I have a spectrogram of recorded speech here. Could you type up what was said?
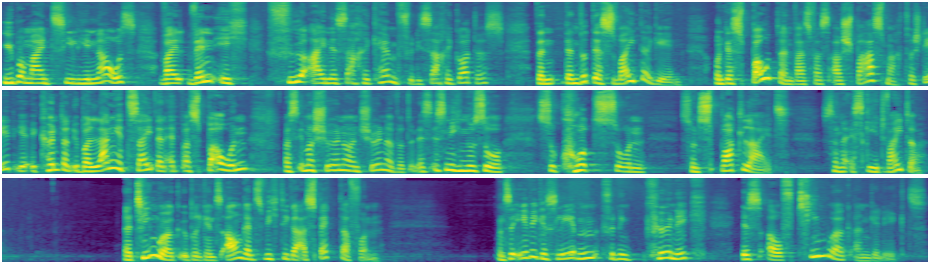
über mein Ziel hinaus? Weil wenn ich für eine Sache kämpfe, für die Sache Gottes, dann, dann wird das weitergehen und das baut dann was, was auch Spaß macht. Versteht ihr? Ihr könnt dann über lange Zeit an etwas bauen, was immer schöner und schöner wird. Und es ist nicht nur so, so kurz, so ein, so ein Spotlight, sondern es geht weiter. Äh, Teamwork übrigens, auch ein ganz wichtiger Aspekt davon. Unser ewiges Leben für den König ist auf Teamwork angelegt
